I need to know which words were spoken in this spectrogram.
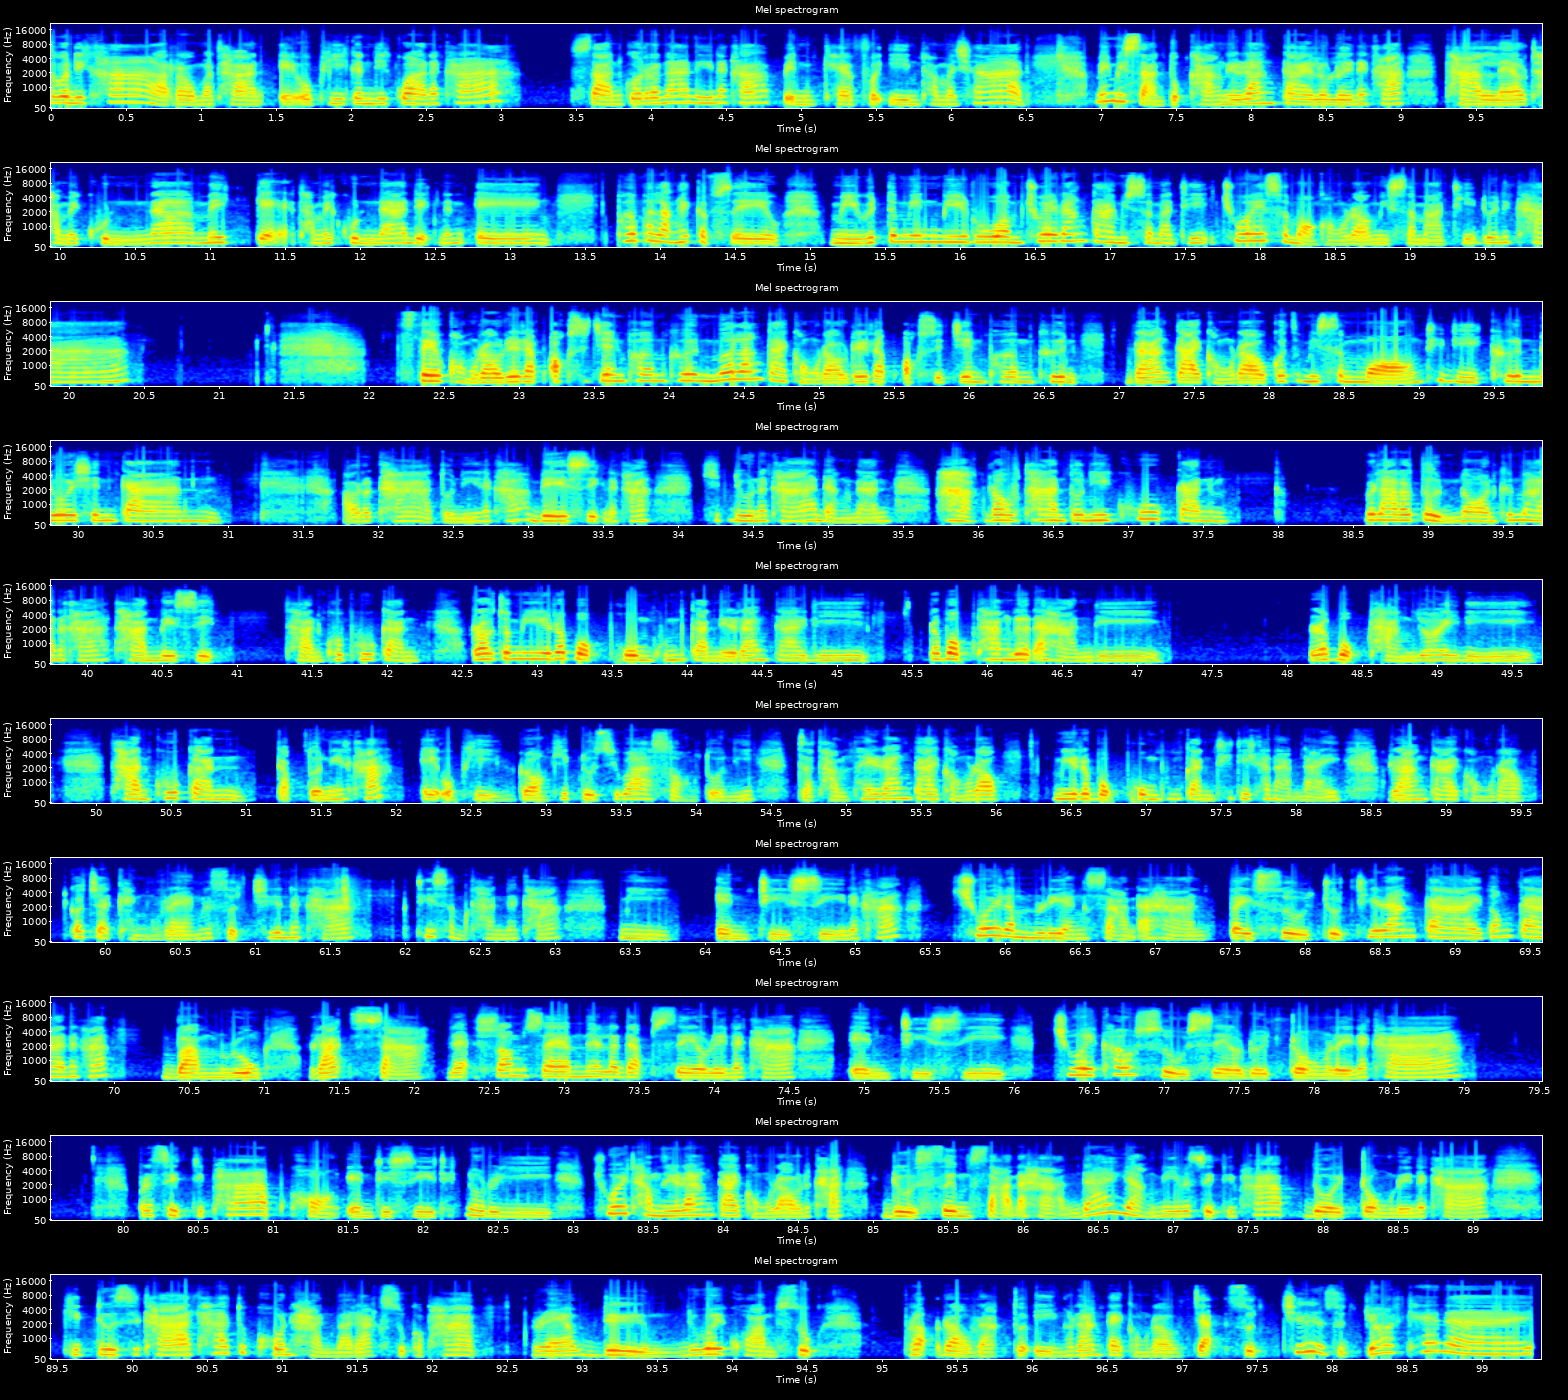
สวัสดีค่ะ เรามาทาน AOP กันดีกว่านะคะ สารโกรนานี้นะคะ เป็นแคเฟอีนธรรมชาติ ไม่มีสารตกค้างในร่างกายเราเลยนะคะ ทานแล้วทำให้คุณหน้าไม่แก่ทำให้คุณหน้าเด็กนั่นเอง เพิ่มพลังให้กับเซลล์ มีวิตามิน B รวม ช่วยร่างกายมีสมาธิ ช่วยสมองของเรามีสมาธิด้วยนะคะ เซลล์ของเราได้รับออกซิเจนเพิ่มขึ้น เมื่อร่างกายของเราได้รับออกซิเจนเพิ่มขึ้น ร่างกายของเราก็จะมีสมองที่ดีขึ้นด้วยเช่นกัน เอาละค่ะตัวนี้นะคะเบสิกนะคะ คิดดูนะคะ ดังนั้นหากเราทานตัวนี้คู่กัน เวลาเราตื่นนอนขึ้นมานะคะ ทานเบสิกทานควบคู่กัน เราจะมีระบบภูมิคุ้มกันในร่างกายดี ระบบทางเดินอาหารดี ระบบทางย่อยดี ทานคู่กันกับตัวนี้นะคะ AOP ลองคิดดูสิว่า 2 ตัวนี้จะทำให้ร่างกายของเรา มีระบบภูมิคุ้มกันที่ดีขนาดไหน ร่างกายของเราก็จะแข็งแรงและสดชื่นนะคะ ที่สำคัญนะคะ มี NTC นะคะ ช่วยลำเลียงสารอาหารไปสู่จุดที่ร่างกายต้องการนะคะบำรุง รักษาและซ่อมแซมในระดับเซลล์เลยนะคะ NTC ช่วยเข้าสู่เซลล์โดยตรงเลยนะคะ ประสิทธิภาพของ NTC เทคโนโลยี ช่วยทำในร่างกายของเรานะคะ ดูดซึมสารอาหารได้อย่างมีประสิทธิภาพโดยตรงเลยนะคะ คิดดูสิคะ ถ้าทุกคนหันมารักสุขภาพ แล้วดื่มด้วยความสุข เพราะเรารักตัวเองร่างกายของเราจะสุดชื่นสุดยอดแค่ไหน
